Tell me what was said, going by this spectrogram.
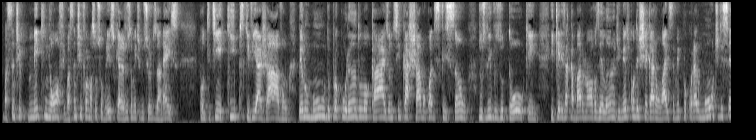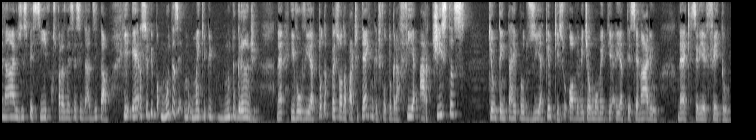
bastante making off, bastante informação sobre isso, que era justamente no Senhor dos Anéis, quando tinha equipes que viajavam pelo mundo procurando locais onde se encaixavam com a descrição dos livros do Tolkien e que eles acabaram na Nova Zelândia, e mesmo quando eles chegaram lá, eles também procuraram um monte de cenários específicos para as necessidades e tal. E era sempre muitas, uma equipe muito grande, né? envolvia todo o pessoal da parte técnica de fotografia, artistas que iam tentar reproduzir aquilo, que isso obviamente em algum momento ia, ia ter cenário né, que seria feito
